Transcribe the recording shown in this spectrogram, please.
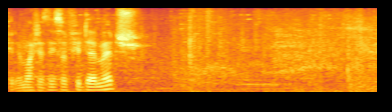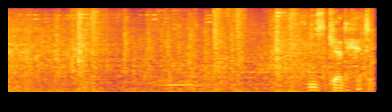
Okay, der macht jetzt nicht so viel Damage. Wie ich gern hätte.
